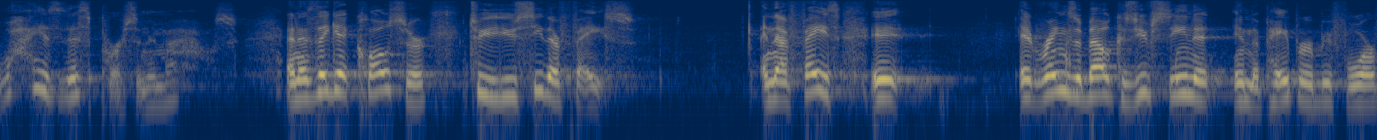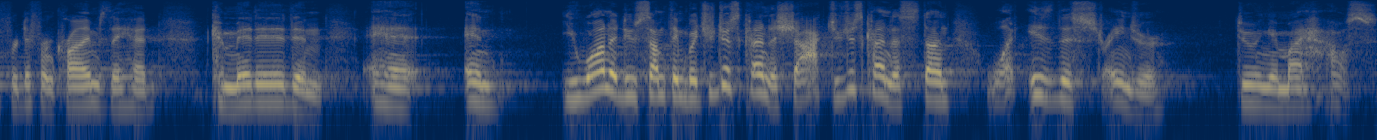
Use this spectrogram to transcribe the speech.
why is this person in my house? And as they get closer to you, you see their face. And that face, it, it rings a bell because you've seen it in the paper before for different crimes they had committed and and, and you want to do something but you're just kind of shocked you're just kind of stunned what is this stranger doing in my house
